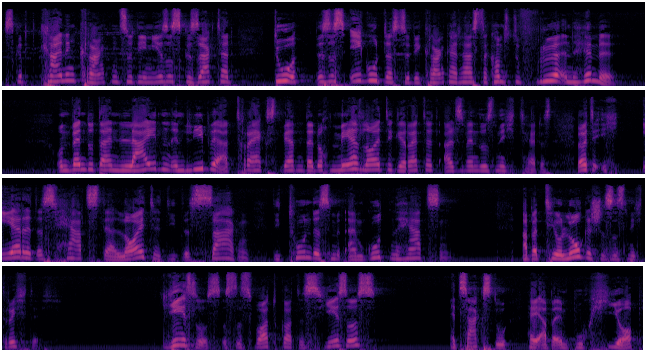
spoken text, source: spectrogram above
Es gibt keinen Kranken, zu dem Jesus gesagt hat, du, das ist eh gut, dass du die Krankheit hast, da kommst du früher in den Himmel. Und wenn du dein Leiden in Liebe erträgst, werden dadurch mehr Leute gerettet, als wenn du es nicht hättest. Leute, ich ehre das Herz der Leute, die das sagen. Die tun das mit einem guten Herzen. Aber theologisch ist es nicht richtig. Jesus ist das Wort Gottes. Jesus, jetzt sagst du, hey, aber im Buch Hiob,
